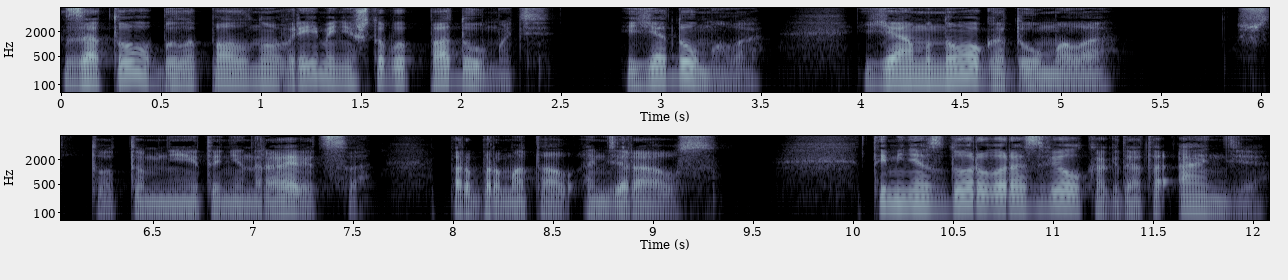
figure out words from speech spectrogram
Зато было полно времени, чтобы подумать. И я думала. Я много думала». «Что-то мне это не нравится», — пробормотал Анди Раус. «Ты меня здорово развел когда-то, Анди.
